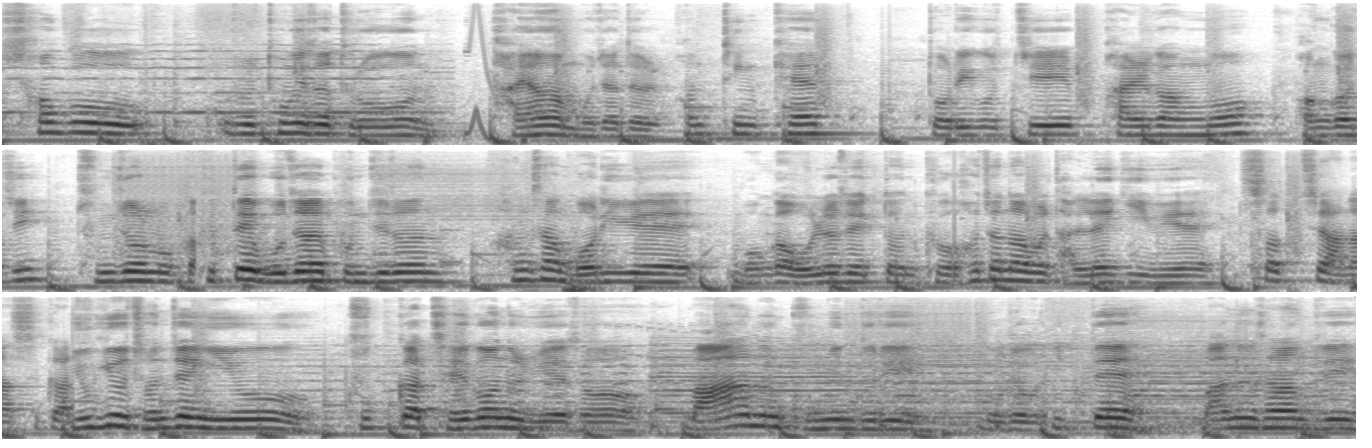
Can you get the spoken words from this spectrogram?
서구를 통해서 들어온 다양한 모자들 헌팅캡 도리구찌, 팔강모, 번거지, 중절모 그때 모자의 본질은 항상 머리 위에 뭔가 올려져 있던 그 허전함을 달래기 위해 썼지 않았을까. 6.25 전쟁 이후 국가 재건을 위해서 많은 국민들이 노력을 이때 많은 사람들이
